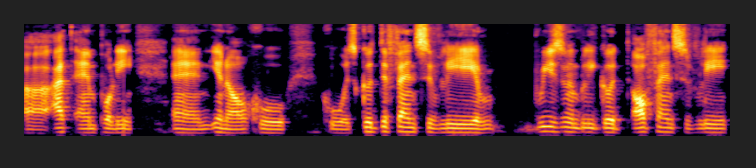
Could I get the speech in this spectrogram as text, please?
uh, at Empoli, and you know who who was good defensively, reasonably good offensively,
